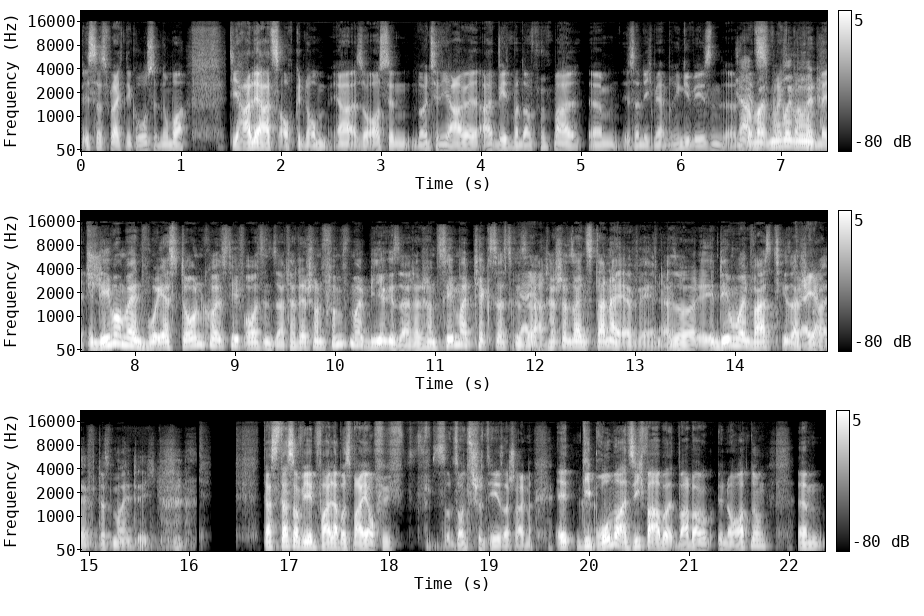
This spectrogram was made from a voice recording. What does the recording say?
ist das vielleicht eine große Nummer. Die Halle hat es auch genommen. Ja, also aus den 19 Jahren erwähnt man dann fünfmal, ähm, ist er nicht mehr im Ring gewesen. Ähm, ja, aber Moment, Moment. In dem Moment, wo er Stone Cold Steve Austin sagt, hat er schon fünfmal Bier gesagt, hat er schon zehnmal Texas gesagt, ja, ja. hat schon seinen Stunner erwähnt. Also in dem Moment war es dieser Streif, das meinte ich. Das, das auf jeden Fall, aber es war ja auch für, sonst schon Teserschreiber. Äh, die Promo an sich war aber, war aber in Ordnung. Ähm,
